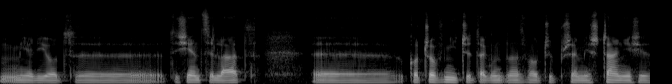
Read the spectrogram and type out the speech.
mieli od e, tysięcy lat, e, koczowniczy, tak bym to nazwał, czy przemieszczanie się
